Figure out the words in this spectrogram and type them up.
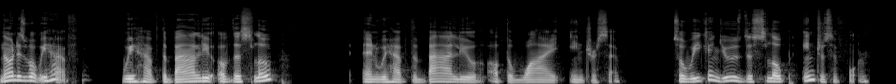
Notice what we have. We have the value of the slope and we have the value of the y-intercept. So we can use the slope-intercept form.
